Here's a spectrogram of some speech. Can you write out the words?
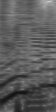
Mm-hmm.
